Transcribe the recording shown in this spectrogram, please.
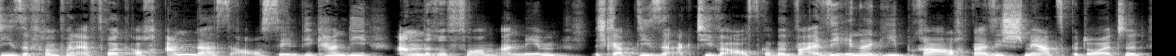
diese Form von Erfolg auch anders aussehen? Wie kann die andere Form annehmen? Ich glaube, diese aktive Aufgabe, weil sie Energie braucht, weil sie Schmerz bedeutet,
